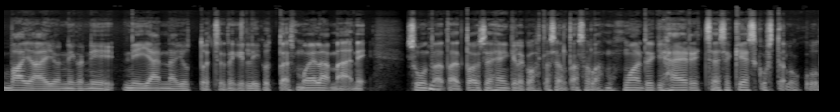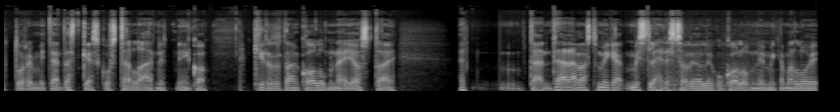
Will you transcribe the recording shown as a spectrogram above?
baja ei ole niinku niin, niin jännä juttu, että se jotenkin liikuttaisi mun elämääni suuntaan tai toiseen henkilökohtaisella tasolla. Mutta mua jotenkin häiritsee se keskustelukulttuuri, miten tästä keskustellaan, että nyt niinku kirjoitetaan kolumne jostain. Tänään mikä, missä lehdessä oli, oli joku kolumni, mikä mä luin,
